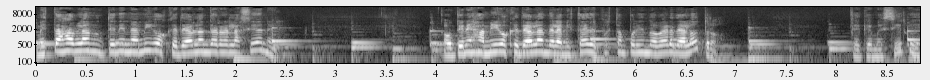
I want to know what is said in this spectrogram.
Me estás hablando, tienen amigos que te hablan de relaciones. O tienes amigos que te hablan de la amistad y después están poniendo verde al otro. ¿De qué me sirve?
